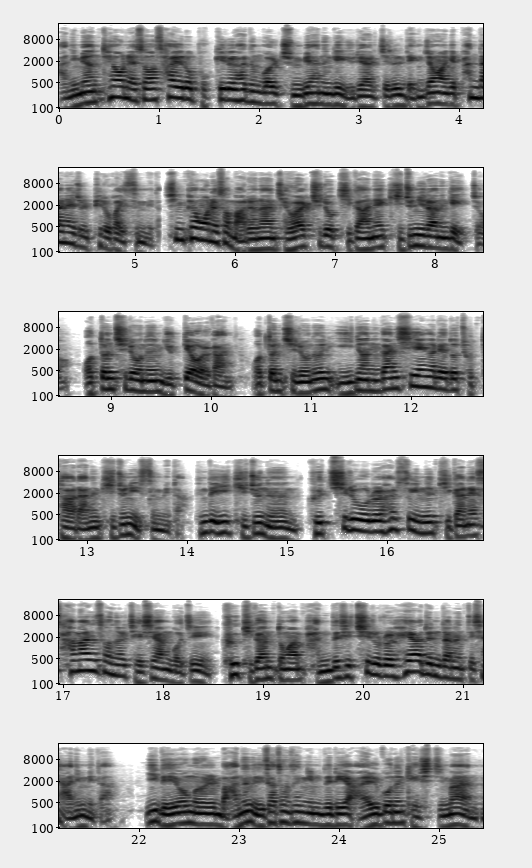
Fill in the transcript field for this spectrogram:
아니면 퇴원해서 사회로 복귀를 하는 걸 준비하는 게 유리할지를 냉정하게 판단해 줄 필요가 있습니다. 심평원에서 마련한 재활치료 기간의 기준이라는 게 있죠. 어떤 치료는 6개월간, 어떤 치료는 2년간 시행을 해도 좋다라는 기준이 있습니다. 근데 이 기준은 그 치료를 할 수 있는 기간의 상한선을 제시한 거지 그 기간 동안 반드시 치료를 해야 된다는 뜻이 아닙니다. 이 내용을 많은 의사 선생님들이 알고는 계시지만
